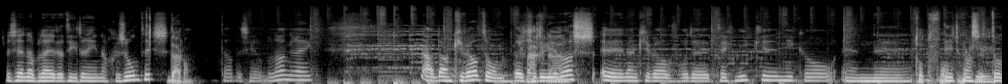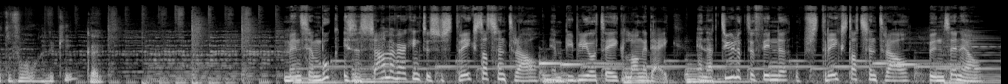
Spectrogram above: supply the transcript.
We zijn al blij dat iedereen nog gezond is. Daarom. Dat is heel belangrijk. Nou, dankjewel Tom dat Graag je er weer was. Eh dankjewel voor de techniek eh, Nico. En eh, Tot de volgende dit was het tot de volgende keer. Oké. Mens en Boek is een samenwerking tussen Streekstad Centraal en Bibliotheek Langendijk. En natuurlijk te vinden op streekstadcentraal.nl.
